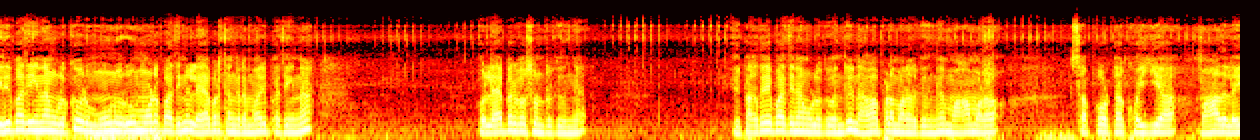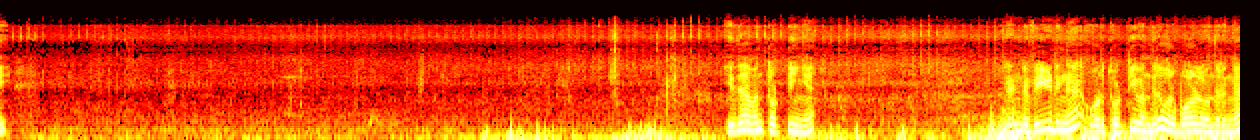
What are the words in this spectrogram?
இது பார்த்தீங்கன்னா உங்களுக்கு ஒரு மூணு ரூமோடு பார்த்தீங்கன்னா லேபர் தங்குற மாதிரி பார்த்தீங்கன்னா ஒரு லேபர் ஹவுஸ் ஒன்று இருக்குதுங்க. இது பக்கத்துலேயே பார்த்தீங்கன்னா உங்களுக்கு வந்து நவாப்பழ மரம் இருக்குதுங்க. மாமரம் சப்போட்டா கொய்யா மாதுளை இதை வந்து தொட்டிங்க. ரெண்டு வீடுங்க ஒரு தொட்டி வந்துரு ஒரு போர்வெல் வந்துடுங்க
